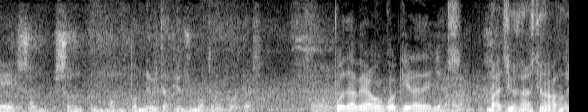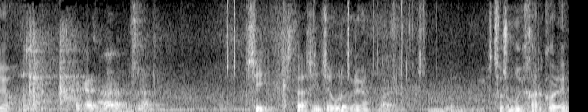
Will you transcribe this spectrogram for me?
Eh, son, son un montón de habitaciones, un montón de puertas. Puede haber algo en cualquiera de ellas. Vale, chicos, ahora estoy grabando yo. ¿Está cargada la central? Sí, estás inseguro, creo. Esto es muy hardcore, ¿eh?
